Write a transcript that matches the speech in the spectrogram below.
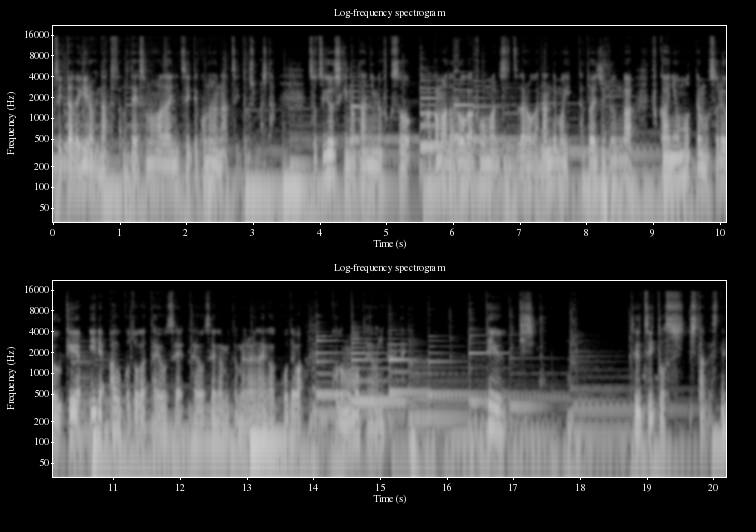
ツイッターで議論になってたのでその話題についてこのようなツイートをしました卒業式の担任の服装袴だろうがフォーマルスーツだろうが何でもいいたとえ自分が不快に思ってもそれを受け入れ合うことが多様性多様性が認められない学校では子供も多様になれないっていう記事というツイートをしたんですね。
